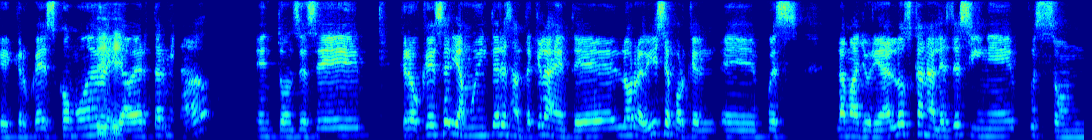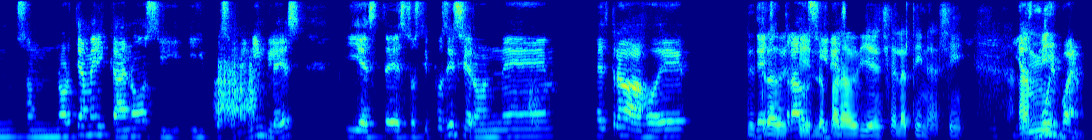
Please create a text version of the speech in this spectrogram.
que creo que es como debería Sí. haber terminado. Entonces, eh, creo que sería muy interesante que la gente lo revise porque, eh, pues, la mayoría de los canales de cine, pues, son, son norteamericanos y, y, pues, son en inglés. Y este, estos tipos hicieron eh, el trabajo de... De, De traducirlo traducir para esto. audiencia latina, sí. y A es mí- muy bueno.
